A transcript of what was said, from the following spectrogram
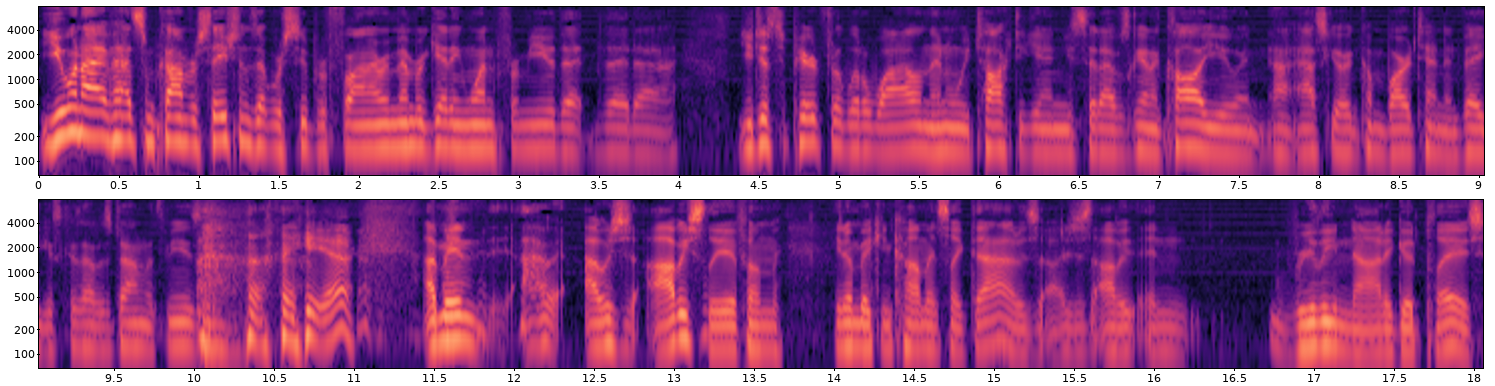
You and I have had some conversations that were super fun. I remember getting one from you that that uh, you disappeared for a little while, and then when we talked again, you said I was going to call you and uh, ask you to come bartend in Vegas because I was done with music. yeah, I mean, I, I was obviously if I'm you know making comments like that, I was I was just obvi- in really not a good place.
